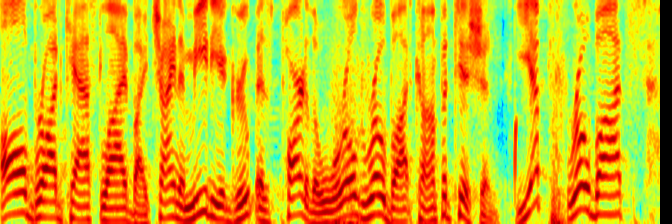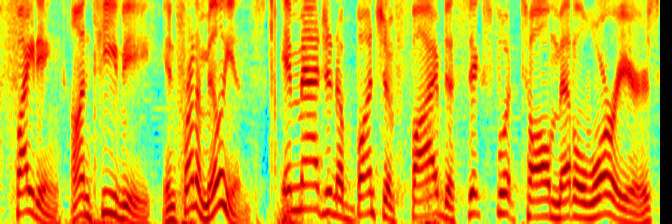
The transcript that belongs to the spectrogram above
all broadcast live by China Media Group as part of the World Robot Competition. Yep, robots fighting on TV in front of millions. Imagine a bunch of 5 to 6 foot tall metal warriors,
